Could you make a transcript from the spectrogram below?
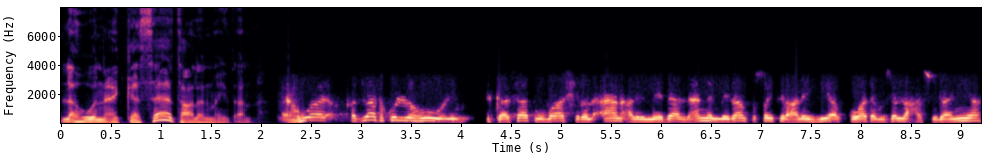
له انعكاسات على الميدان؟ هو قد لا تكون له انعكاسات مباشرة الآن على الميدان لأن الميدان تسيطر عليه القوات المسلحة السودانية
